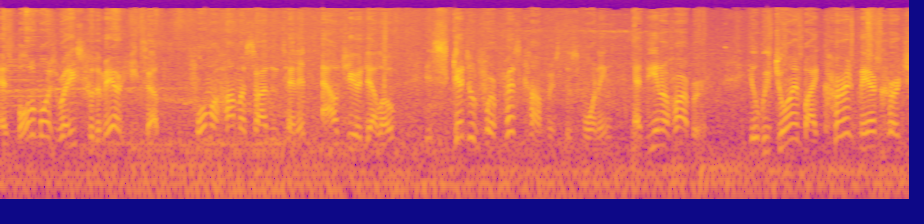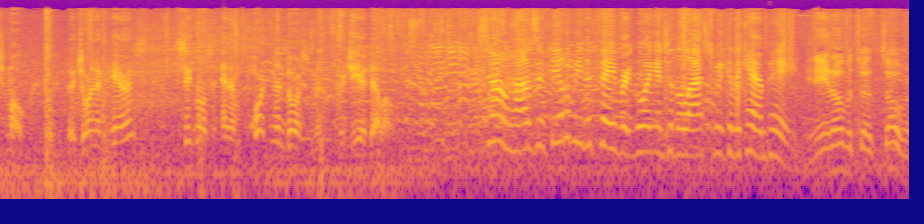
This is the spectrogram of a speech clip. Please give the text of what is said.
As Baltimore's race for the mayor heats up, former homicide lieutenant Al Giardello is scheduled for a press conference this morning at the Inner Harbor. He'll be joined by current Mayor Kurt Schmoke. The joint appearance signals an important endorsement for Giardello. So, how does it feel to be the favorite going into the last week of the campaign? It ain't over till it's over.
